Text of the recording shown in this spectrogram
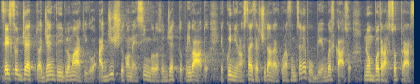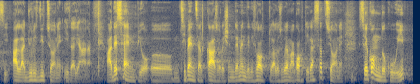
se il soggetto agente diplomatico agisce come singolo soggetto privato e quindi non sta esercitando alcuna funzione pubblica, in quel caso non potrà sottrarsi alla giurisdizione italiana. Ad esempio eh, si pensi al caso recentemente risolto dalla Suprema Corte di Cassazione, secondo cui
